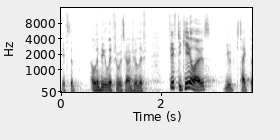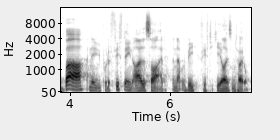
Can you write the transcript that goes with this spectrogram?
if the Olympic lifter was going to lift 50 kilos, you would take the bar and then you'd put a 15 either side, and that would be 50 kilos in total.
